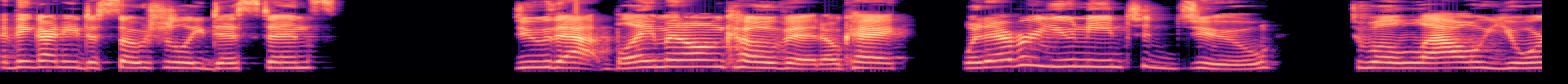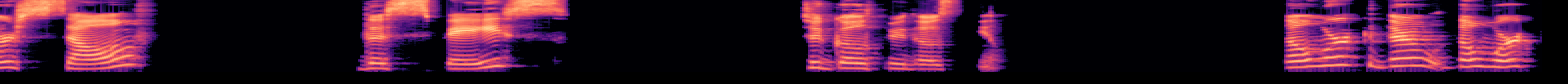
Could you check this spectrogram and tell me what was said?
i think i need to socially distance do that. Blame it on COVID, okay? Whatever you need to do to allow yourself the space to go through those feelings. They'll work they'll they'll work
